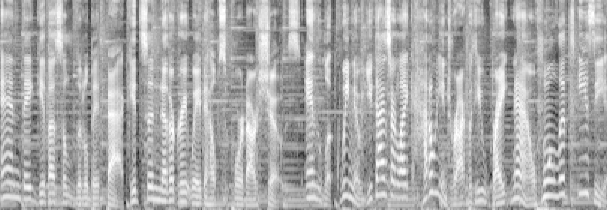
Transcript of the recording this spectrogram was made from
and they give us a little bit back. It's another great way to help support our shows. And look, we know you guys are like, how do we interact with you right now? Well, it's easy.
